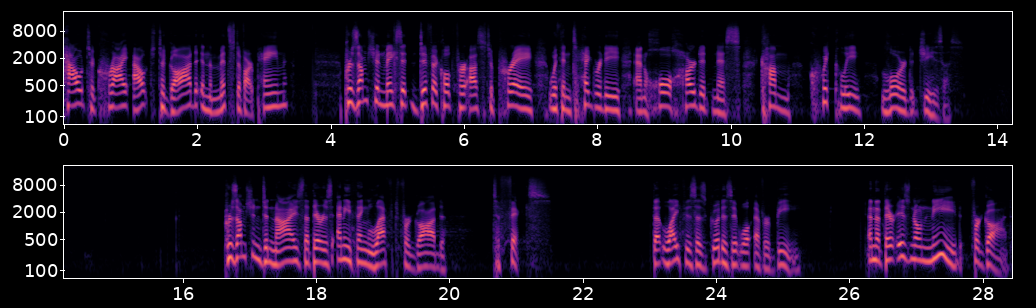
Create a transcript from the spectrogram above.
how to cry out to God in the midst of our pain. Presumption makes it difficult for us to pray with integrity and wholeheartedness. Come quickly, Lord Jesus. Presumption denies that there is anything left for God to fix, that life is as good as it will ever be, and that there is no need for God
